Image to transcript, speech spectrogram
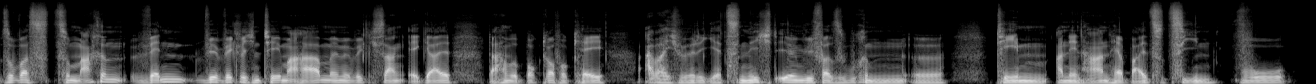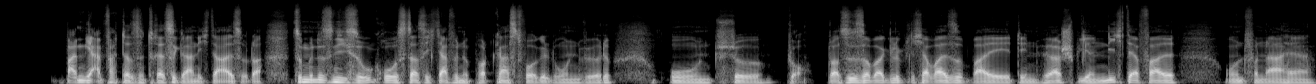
sowas zu machen, wenn wir wirklich ein Thema haben, wenn wir wirklich sagen, ey geil, da haben wir Bock drauf, okay, aber ich würde jetzt nicht irgendwie versuchen, äh, Themen an den Haaren herbeizuziehen, wo bei mir einfach das Interesse gar nicht da ist oder zumindest nicht so groß, dass ich dafür eine Podcast-Folge lohnen würde. Und äh, ja, das ist aber glücklicherweise bei den Hörspielen nicht der Fall. Und von daher,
